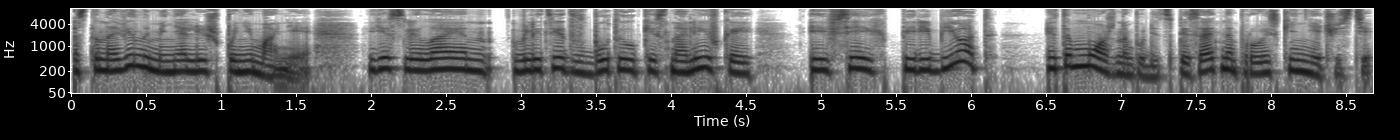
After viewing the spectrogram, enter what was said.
Остановило меня лишь понимание. Если Лайон влетит в бутылки с наливкой и все их перебьет, это можно будет списать на происки нечисти.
